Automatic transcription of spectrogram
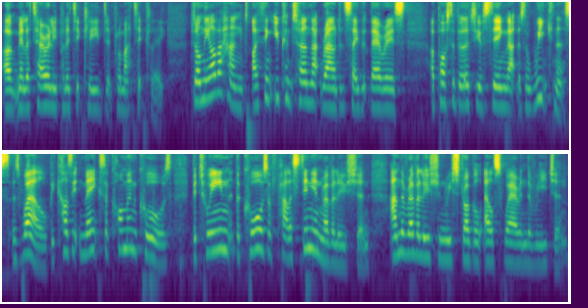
uh, militarily, politically, diplomatically. But on the other hand, I think you can turn that round and say that there is a possibility of seeing that as a weakness as well, because it makes a common cause between the cause of Palestinian revolution and the revolutionary struggle elsewhere in the region.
